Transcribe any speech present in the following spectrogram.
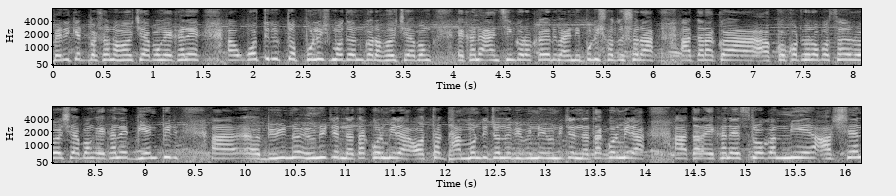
ব্যারিকেড বসানো হয়েছে এবং এখানে অতিরিক্ত পুলিশ মোতায়েন করা হয়েছে এবং এখানে আইন শৃঙ্খলা রক্ষাকারী বাহিনী পুলিশ সদস্যরা তারা কঠোর অবস্থানে রয়েছে এবং এখানে বিএনপির বিভিন্ন ইউনিটের নেতাকর্মীরা অর্থাৎ ধানমন্ডির জন্য বিভিন্ন ইউনিটের নেতাকর্মীরা তারা এখানে স্লোগান নিয়ে আসছেন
